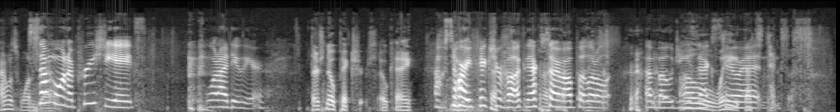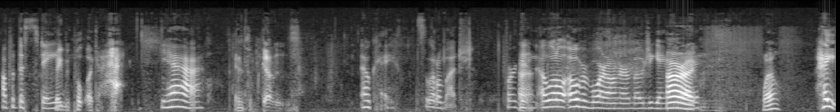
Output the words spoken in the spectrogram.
I was one. down. someone appreciates what I do here. There's no pictures, okay? Oh, sorry, picture book. Next time I'll put little emojis oh next wait, to that's. Texas. I'll put the state. Maybe put like a hat Yeah. and some guns. Okay. It's a little much. We're right. getting a little overboard on our emoji game. All right. today. Well, hey,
